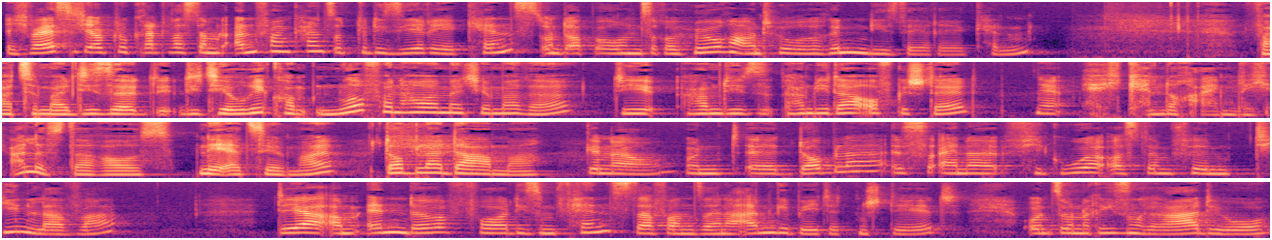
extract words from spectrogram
Ich weiß nicht, ob du gerade was damit anfangen kannst, ob du die Serie kennst und ob unsere Hörer und Hörerinnen die Serie kennen. Warte mal, diese, die Theorie kommt nur von How I Met Your Mother? Die haben die, haben die da aufgestellt? Ja. Hey, ich kenne doch eigentlich alles daraus. Nee, erzähl mal. Dobler Dama. Genau. Und äh, Dobler ist eine Figur aus dem Film Teen Lover, der am Ende vor diesem Fenster von seiner Angebeteten steht und so ein riesen Radio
